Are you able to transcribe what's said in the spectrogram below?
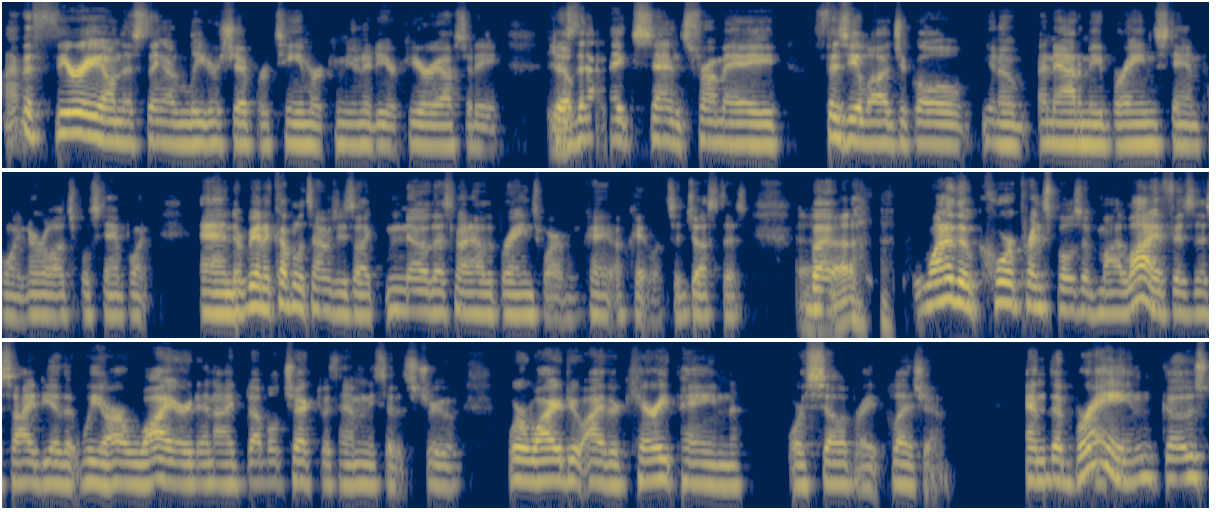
I have a theory on this thing of leadership or team or community or curiosity. Does yep. that make sense from a physiological, you know, anatomy, brain standpoint, neurological standpoint? And there've been a couple of times he's like, no, that's not how the brains work. Okay, okay, let's adjust this. But uh one of the core principles of my life is this idea that we are wired, and I double checked with him and he said it's true. We're wired to either carry pain or celebrate pleasure. And the brain goes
